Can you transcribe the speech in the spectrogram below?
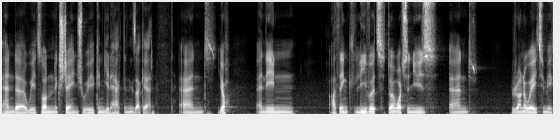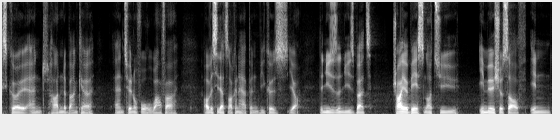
and uh, where it's not an exchange where it can get hacked and things like that. And yeah, and then I think leave it. Don't watch the news and run away to Mexico and hide in a bunker and turn off all Wi-Fi. Obviously, that's not going to happen because yeah, the news is the news. But try your best not to immerse yourself in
